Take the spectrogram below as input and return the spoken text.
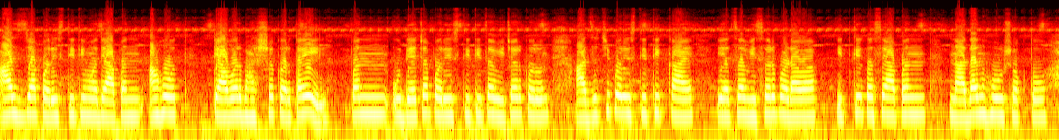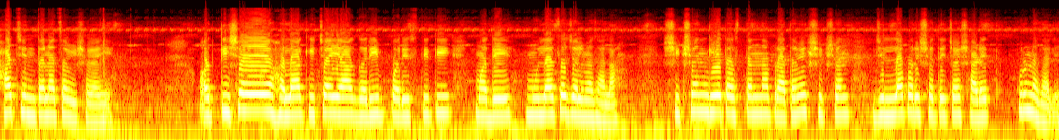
आज ज्या परिस्थितीमध्ये आपण आहोत त्यावर भाष्य करता येईल. पण उद्याच्या परिस्थितीचा विचार करून आजची परिस्थिती काय याचा विसर पडावा. इतके कसे आपण नादान होऊ शकतो? हा चिंतनाचा विषय आहे. अतिशय हलाखीच्या या गरीब परिस्थितीमध्ये मुलाचा जन्म झाला. शिक्षण घेत असताना प्राथमिक शिक्षण जिल्हा परिषदेच्या शाळेत पूर्ण झाले.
